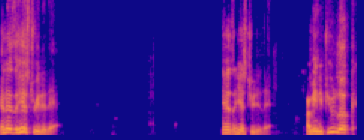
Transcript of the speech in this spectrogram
And there's a history to that. There's a history to that. I mean, if you look,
